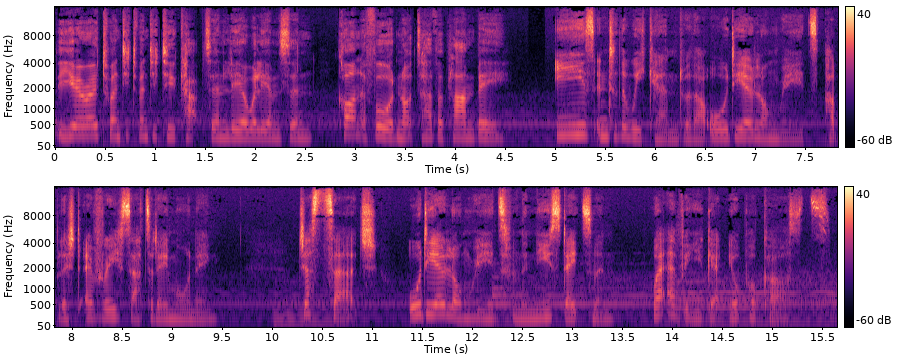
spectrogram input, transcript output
the Euro 2022 captain Leah Williamson can't afford not to have a plan B. Ease into the weekend with our audio long reads published every Saturday morning. Just search Audio Long Reads from the New Statesman wherever you get your podcasts.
